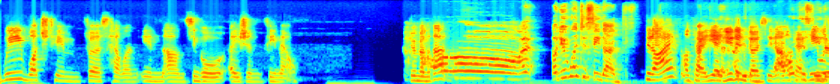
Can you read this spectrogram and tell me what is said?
we watched him first, Helen, in um, Single Asian Female. Do you remember that? oh, I, oh you went to see that Did I? Okay, yeah, you I didn't go see that. I went Okay, to he was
